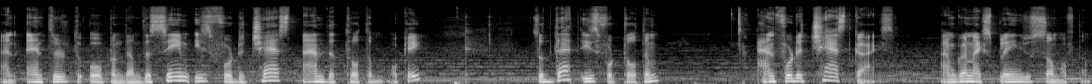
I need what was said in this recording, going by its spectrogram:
and enter to open them. The same is for the chest and the totem okay? So that is for totem and for the chest guys. I'm gonna explain you some of them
